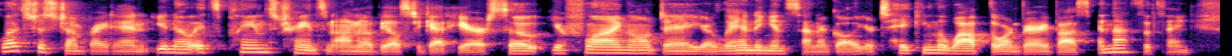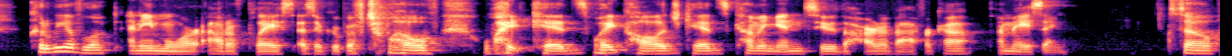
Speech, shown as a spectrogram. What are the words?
let's just jump right in. You know, it's planes, trains, and automobiles to get here. So you're flying all day, you're landing in Senegal, you're taking the Wild Thornberry bus. And that's the thing. Could we have looked any more out of place as a group of 12 white kids, white college kids coming into the heart of Africa? Amazing. So,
